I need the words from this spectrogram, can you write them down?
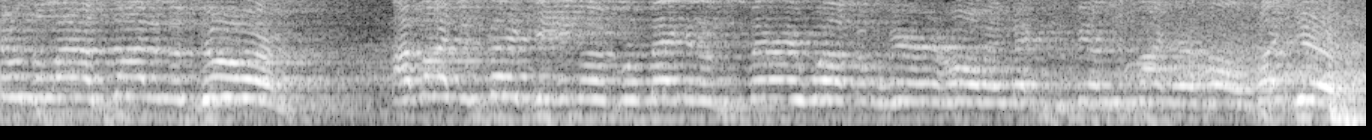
it was the last night of the tour. I'd like to thank you, England, for making us very welcome here at home. It makes us feel just like we're at home. Thank you.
